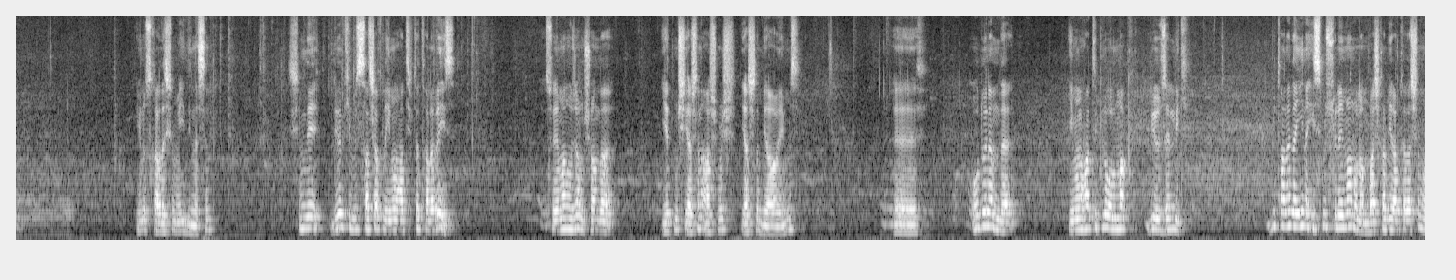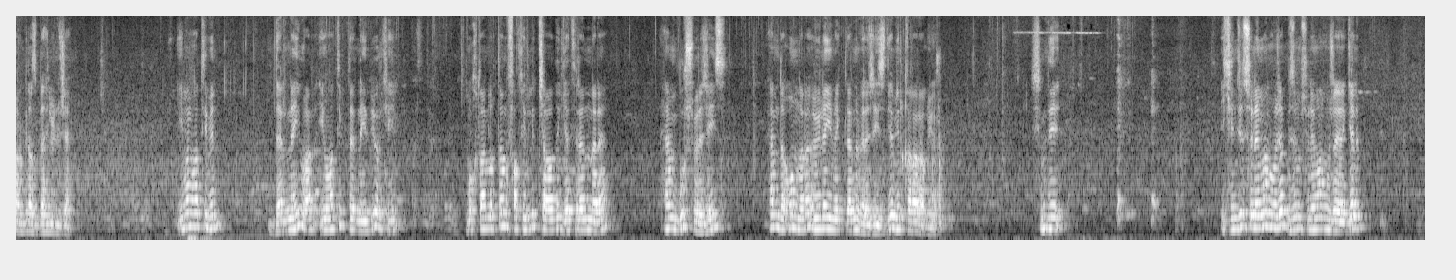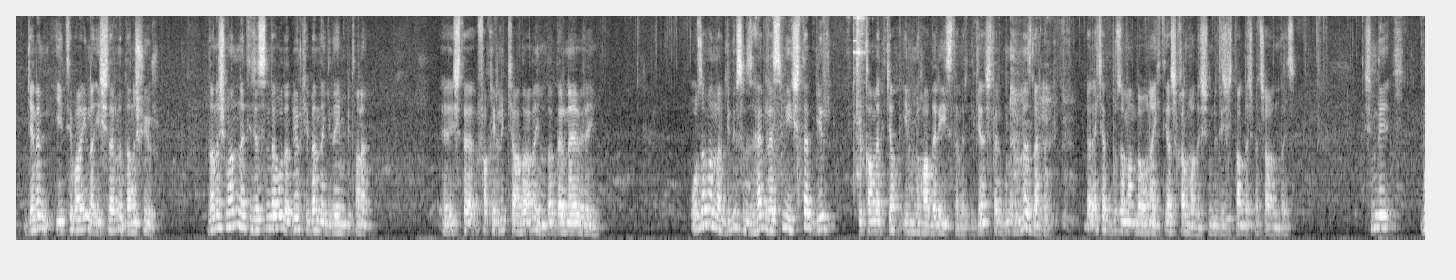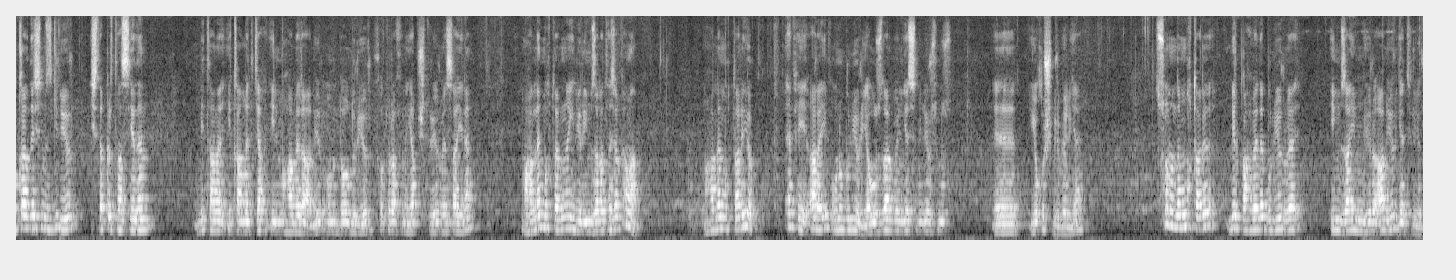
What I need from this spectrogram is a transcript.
Yunus kardeşim iyi dinlesin. Şimdi diyor ki biz Saçaklı İmam Hatip'te talebeyiz. Süleyman hocam şu anda 70 yaşını aşmış yaşlı bir ağabeyimiz. Ee, o dönemde İmam Hatipli olmak bir özellik. Bir tane de yine ismi Süleyman olan başka bir arkadaşım var biraz Behlülce. İmam Hatip'in derneği var. İmam Hatip Derneği diyor ki muhtarlıktan fakirlik kağıdı getirenlere hem burs vereceğiz hem de onlara öğle yemeklerini vereceğiz diye bir karar alıyor. Şimdi ikinci Süleyman Hoca bizim Süleyman Hoca'ya gelip genel itibarıyla işlerini danışıyor. Danışmanın neticesinde o da diyor ki ben de gideyim bir tane e, işte fakirlik kağıdı alayım da derneğe vereyim. O zamanlar bilirsiniz her resmi işte bir ikametgah ilmi haberi istenirdi. Gençler bunu bilmezlerdi. Bereket bu zamanda ona ihtiyaç kalmadı. Şimdi dijitalleşme çağındayız. Şimdi bu kardeşimiz gidiyor işte kırtasiyeden bir tane ikametgah ilmi haberi alıyor. Onu dolduruyor. Fotoğrafını yapıştırıyor vesaire. Mahalle muhtarına gidiyor imzalatacak ama mahalle muhtarı yok. Epey arayıp onu buluyor. Yavuzlar bölgesi biliyorsunuz e, yokuş bir bölge. Sonunda muhtarı bir kahvede buluyor ve imzayı mühürü alıyor getiriyor.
